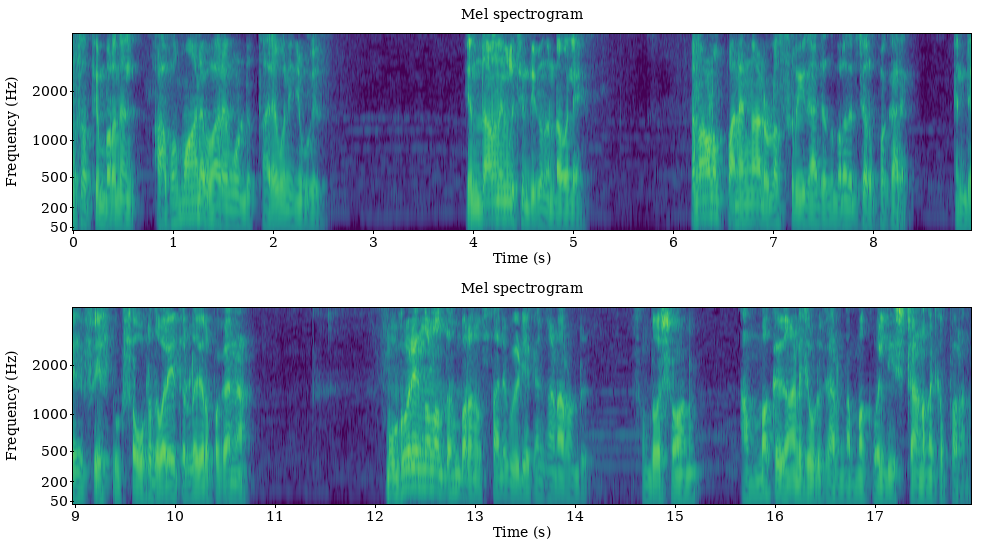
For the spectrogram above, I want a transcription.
സത്യം പറഞ്ഞാൽ അപമാനഭാരം കൊണ്ട് തലകുനിഞ്ഞു പോയത്. എന്താണ് നിങ്ങൾ ചിന്തിക്കുന്നുണ്ടാവില്ലേ എറണാകുളം പനങ്ങാടുള്ള ശ്രീരാജ് എന്ന് പറഞ്ഞൊരു ചെറുപ്പക്കാരൻ. എന്റെ ഫേസ്ബുക്ക് സൗഹൃദ വലയത്തിലുള്ള ചെറുപ്പക്കാരനാണ്. മുഖോരി എന്നുള്ള അദ്ദേഹം പറഞ്ഞു ഉസ്താന്റെ വീഡിയോ ഒക്കെ കാണാറുണ്ട്. സന്തോഷമാണ്. അമ്മയ്ക്ക് കാണിച്ചു കൊടുക്കാറുണ്ട്. അമ്മയ്ക്ക് വലിയ ഇഷ്ടമാണെന്നൊക്കെ പറഞ്ഞു.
